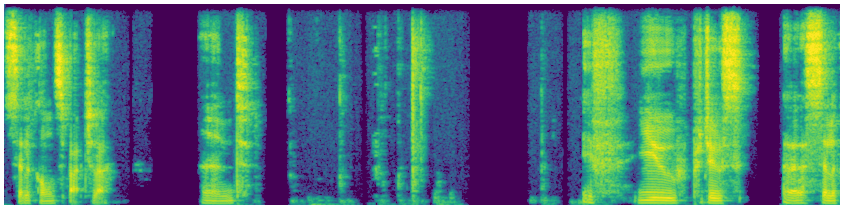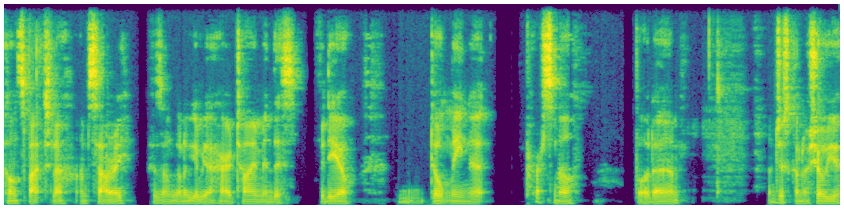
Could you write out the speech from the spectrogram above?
silicone spatula. And if you produce a silicone spatula, I'm sorry, because I'm going to give you a hard time in this video. Don't mean it personal, but um, I'm just going to show you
